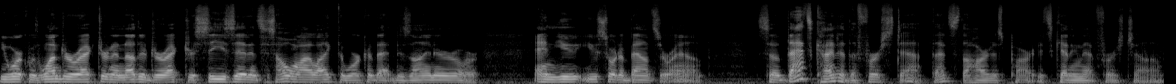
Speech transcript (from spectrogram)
you work with one director and another director sees it and says, "Oh, well, I like the work of that designer," or and you you sort of bounce around. So that's kind of the first step. That's the hardest part. It's getting that first job.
